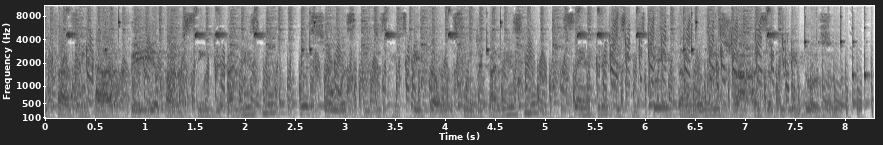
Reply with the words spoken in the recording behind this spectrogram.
e fazem cara feia para o sindicalismo. Pessoas que desrespeitam o sindicalismo sempre desrespeitam um ex-japas habilidoso.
